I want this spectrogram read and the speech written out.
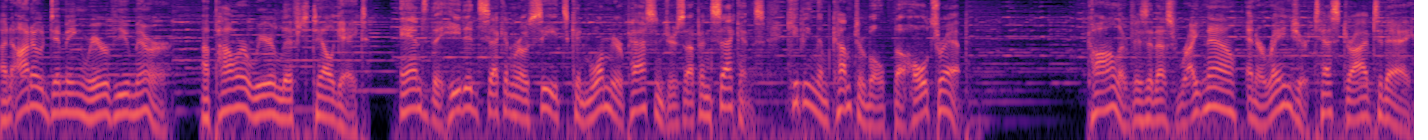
an auto-dimming rear view mirror, a power rear lift tailgate, and the heated second row seats can warm your passengers up in seconds, keeping them comfortable the whole trip. Call or visit us right now and arrange your test drive today.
